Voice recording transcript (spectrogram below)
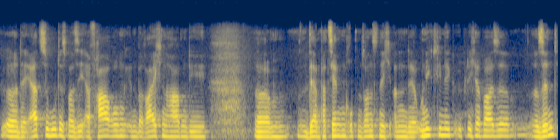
äh, der Ärzte gut ist, weil sie Erfahrungen in Bereichen haben, die deren Patientengruppen sonst nicht an der Uniklinik üblicherweise äh, sind.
